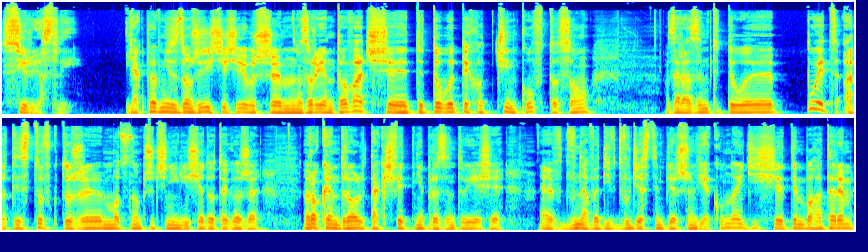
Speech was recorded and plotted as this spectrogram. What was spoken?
Seriously. Jak pewnie zdążyliście się już zorientować, e, tytuły tych odcinków to są zarazem tytuły płyt artystów, którzy mocno przyczynili się do tego, że rock and roll tak świetnie prezentuje się e, w, nawet i w XXI wieku. No i dziś tym bohaterem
